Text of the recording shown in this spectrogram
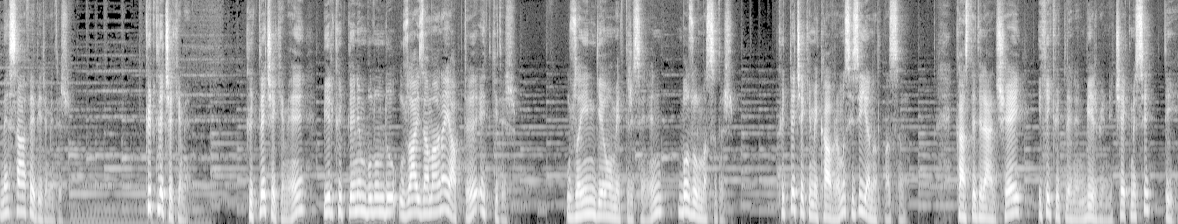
mesafe birimidir. Kütle çekimi Kütle çekimi bir kütlenin bulunduğu uzay zamana yaptığı etkidir. Uzayın geometrisinin bozulmasıdır. Kütle çekimi kavramı sizi yanıltmasın. Kastedilen şey iki kütlenin birbirini çekmesi değil.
